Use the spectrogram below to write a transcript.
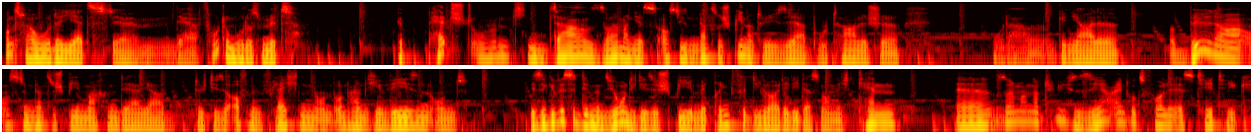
Und zwar wurde jetzt ähm, der Fotomodus mit gepatcht und da soll man jetzt aus diesem ganzen Spiel natürlich sehr brutalische oder geniale Bilder aus dem ganzen Spiel machen, der ja durch diese offenen Flächen und unheimliche Wesen und diese gewisse Dimension, die dieses Spiel mitbringt, für die Leute, die das noch nicht kennen, äh, soll man natürlich sehr eindrucksvolle Ästhetik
